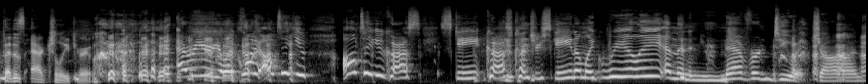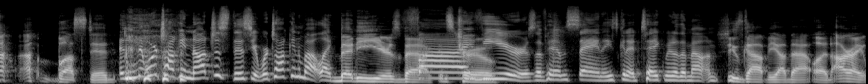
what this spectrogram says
that is actually true. Every year you're like, Chloe, I'll take you, I'll take you cross skiing, cross country skiing. I'm like, really? And then and you never do it, John. Busted. And then we're talking not just this year, we're talking about like Many years back. it's five true. years of him saying he's gonna take me to the mountain. She's got me on that one. All right,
